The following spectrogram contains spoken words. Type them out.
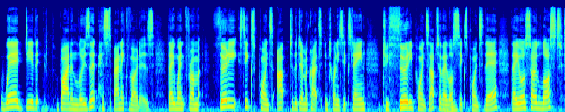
where did Biden lose it? Hispanic voters. They went from 36 points up to the Democrats in 2016 to 30 points up, so they mm-hmm. lost six points there. They also lost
